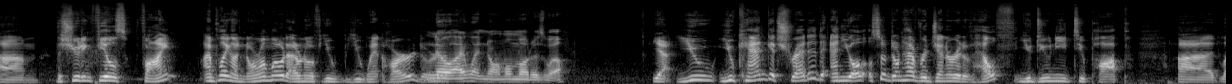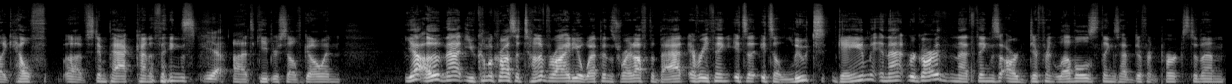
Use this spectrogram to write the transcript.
Um, the shooting feels fine. I'm playing on normal mode. I don't know if you you went hard or No, I went normal mode as well. Yeah, you you can get shredded, and you also don't have regenerative health. You do need to pop uh, like health uh, stim pack kind of things Yeah. uh, to keep yourself going. Yeah, other than that, you come across a ton of variety of weapons right off the bat. Everything it's a it's a loot game in that regard, in that things are different levels, things have different perks to them,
